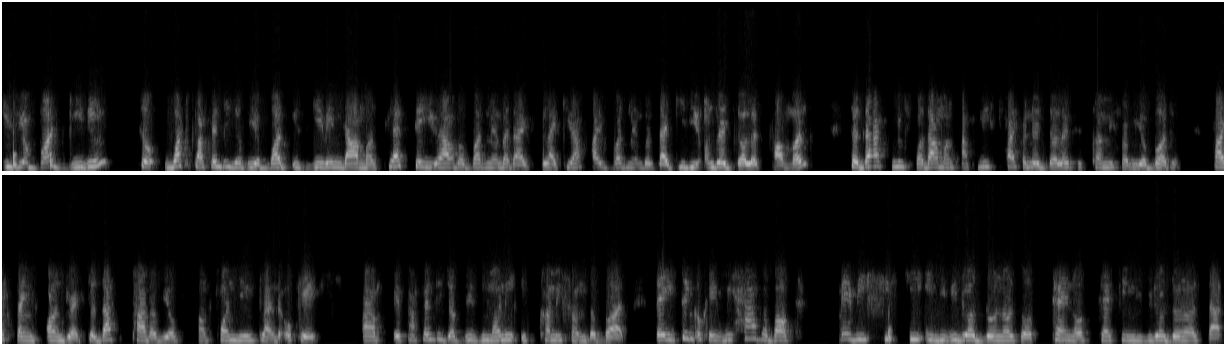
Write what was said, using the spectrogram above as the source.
Is your board giving? So what percentage of your board is giving that month? Let's say you have a board member that like you have five board members that give you hundred dollars per month. So that means for that month, at least $500 is coming from your budget, five times 100. So that's part of your um, funding plan. Okay, um, a percentage of this money is coming from the bud. Then you think, okay, we have about maybe 50 individual donors or 10 or 30 individual donors that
